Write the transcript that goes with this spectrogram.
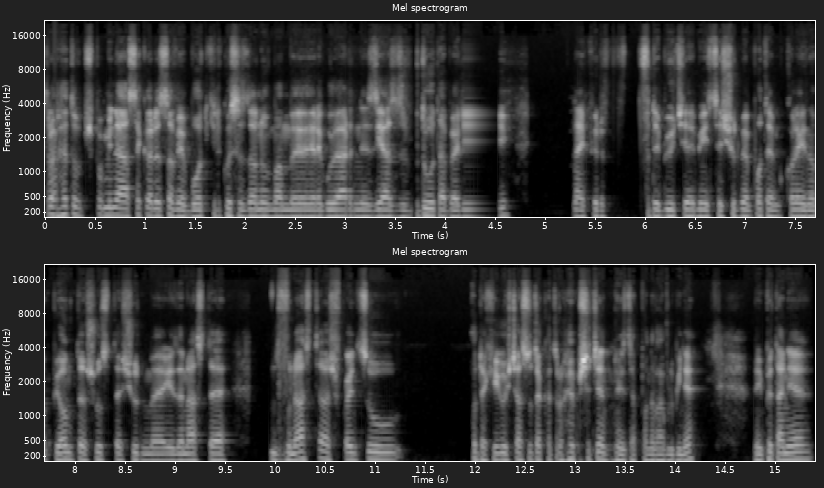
Trochę to przypomina Sekoresowie, bo od kilku sezonów mamy regularny zjazd w dół tabeli. Najpierw w debiucie miejsce siódme, potem kolejno piąte, szóste, siódme, jedenaste, dwunaste, aż w końcu od jakiegoś czasu taka trochę przeciętność zapanowała w Lubinie. No i pytanie,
